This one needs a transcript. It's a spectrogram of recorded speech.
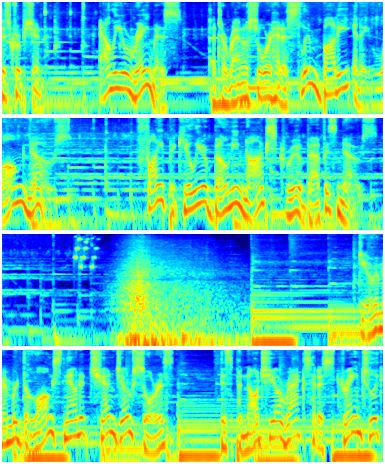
Description Alioramus, a tyrannosaur had a slim body and a long nose. Five peculiar bony knobs grew above his nose. Do you remember the long-snouted Qianzhousaurus? This Pinocchio-rex had a strange look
